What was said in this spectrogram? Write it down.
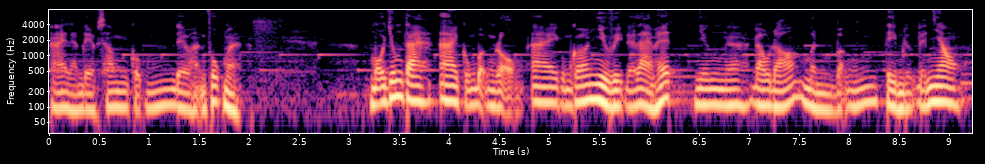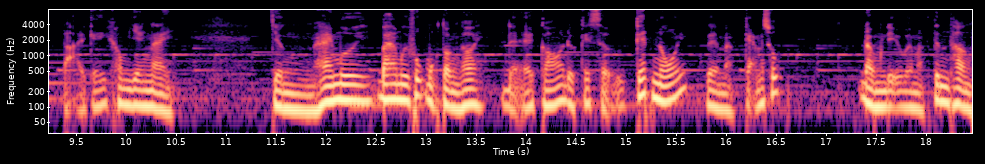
Ai làm đẹp xong cũng đều hạnh phúc mà. Mỗi chúng ta, ai cũng bận rộn, ai cũng có nhiều việc để làm hết. Nhưng à, đâu đó mình vẫn tìm được đến nhau tại cái không gian này. Chừng 20 30 phút một tuần thôi để có được cái sự kết nối về mặt cảm xúc, đồng điệu về mặt tinh thần.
